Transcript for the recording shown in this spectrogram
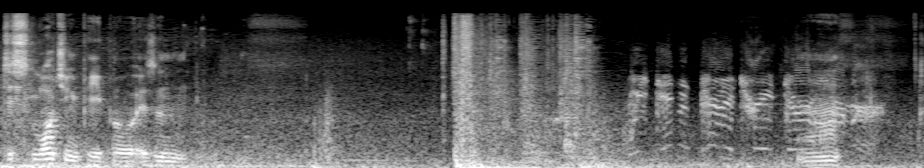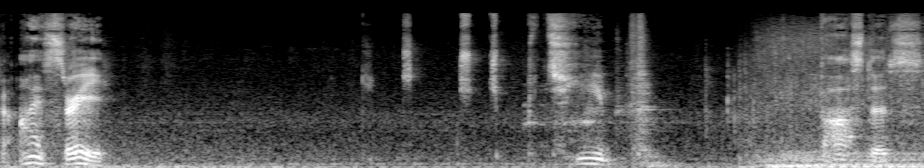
dislodging people isn't... We didn't penetrate their Mm. armor. IS-3. You bastards.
